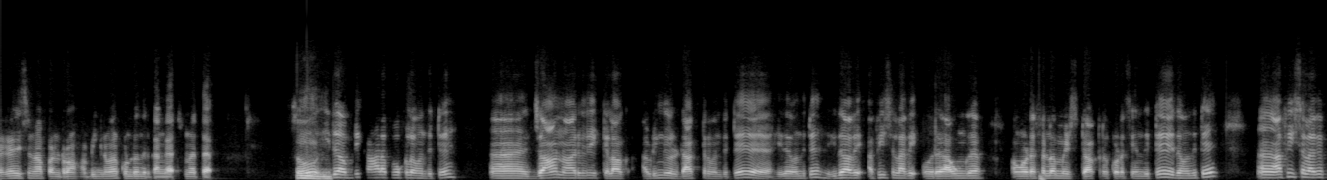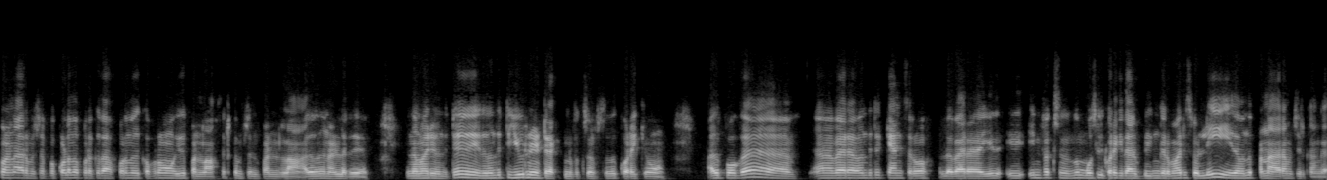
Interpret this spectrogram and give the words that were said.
ட்ரெடிஷனா பண்றோம் அப்படிங்கிற மாதிரி கொண்டு வந்திருக்காங்க சுனத்தை ஸோ. இது அப்படி காலப்போக்கில் வந்துட்டு ஜான் ஆர்வே கெலாக் அப்படிங்கிற ஒரு டாக்டர் வந்துட்டு இதை வந்துட்டு இதாவே அஃபீஷியலாவே ஒரு அவங்க அவங்களோட ஃபெல்லோமேட்ஸ் டாக்டர் கூட சேர்ந்துட்டு இதை வந்துட்டு அஃபீஷியலாவே பண்ண ஆரம்பிச்சு அப்போ குழந்தை பிறக்குதா? பிறந்ததுக்கு அப்புறம் இது பண்ணலாம் சர்க்கம்சன் பண்ணலாம் அது வந்து நல்லது. இந்த மாதிரி வந்துட்டு இது வந்துட்டு யூரினரி ட்ராக்ட் இன்ஃபெக்ஷன்ஸ் வந்து குறைக்கும். அது போக வேற வந்துட்டு கேன்சரோ இல்லை வேற இன்ஃபெக்ஷன் வந்து மோஸ்ட்லி குறைக்குதா? அப்படிங்கிற மாதிரி சொல்லி இதை வந்து பண்ண ஆரம்பிச்சிருக்காங்க.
